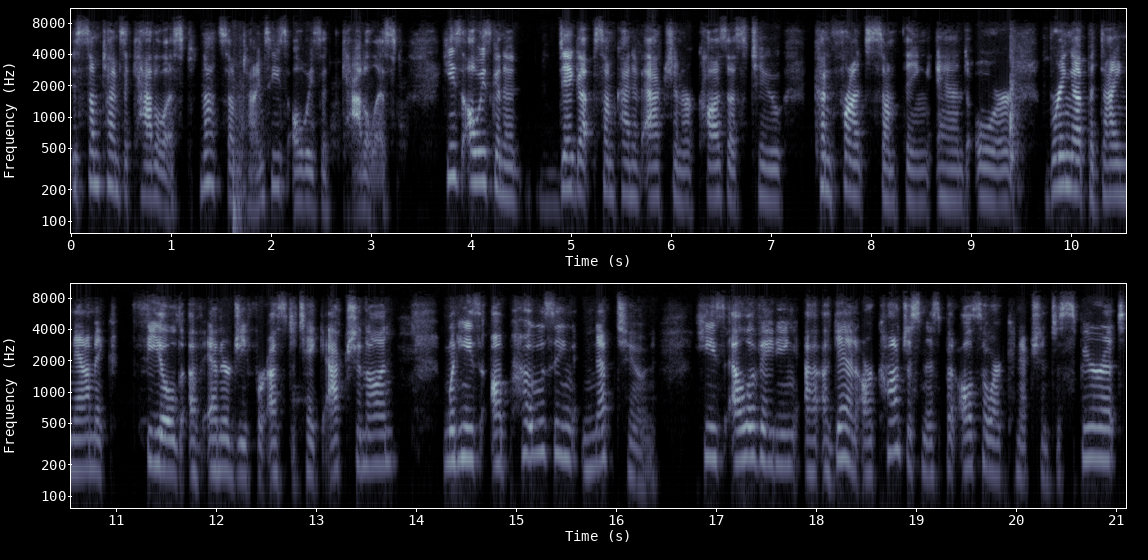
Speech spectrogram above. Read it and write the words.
is sometimes a catalyst, not sometimes, he's always a catalyst. He's always going to dig up some kind of action or cause us to confront something and or bring up a dynamic field of energy for us to take action on. When he's opposing Neptune, he's elevating uh, again our consciousness but also our connection to spirit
